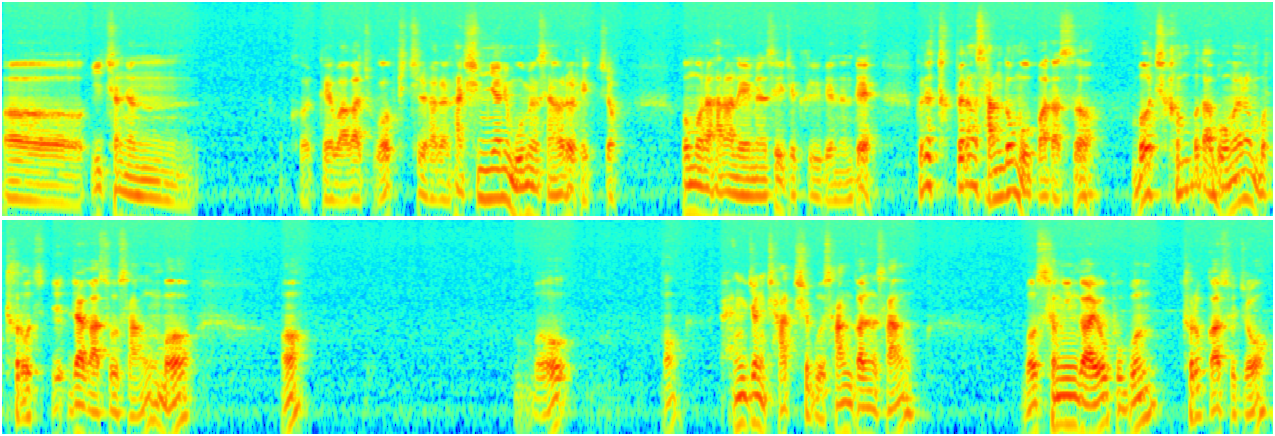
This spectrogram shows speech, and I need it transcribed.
어 2000년 그때 와가지고 빛을 하던 한 10년이 무명 생활을 했죠. 음원 하나 내면서 이제 그렇게 됐는데 근데 특별한 상도 못 받았어. 뭐 전부 다 보면은 뭐 트롯 여자 가수상 뭐 어? 뭐, 뭐, 행정자치부 상관상, 뭐, 성인가요 부분, 트롯 가수죠.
